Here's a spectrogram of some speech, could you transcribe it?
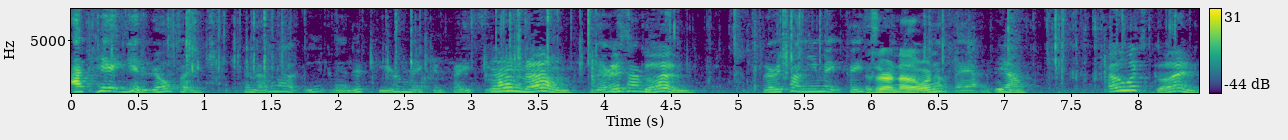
I can't get it open, and I'm not eating it if you're making faces. Oh no, Every it's time- good. Every time you make faces, Is there another one? out Bad. Yeah. Oh, it's good.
